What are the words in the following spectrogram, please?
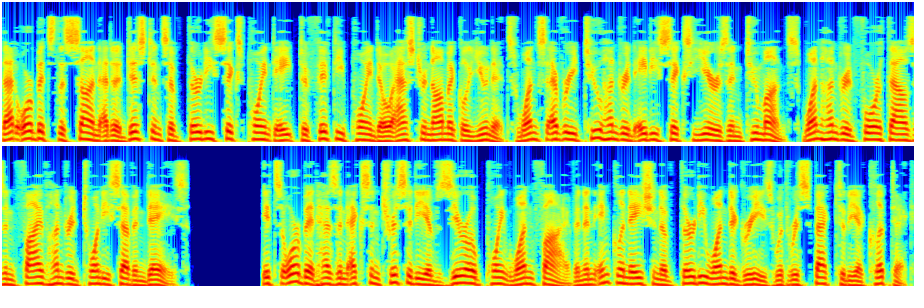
that orbits the Sun at a distance of 36.8 to 50.0 astronomical units once every 286 years and 2 months 104,527 days. Its orbit has an eccentricity of 0.15 and an inclination of 31 degrees with respect to the ecliptic.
